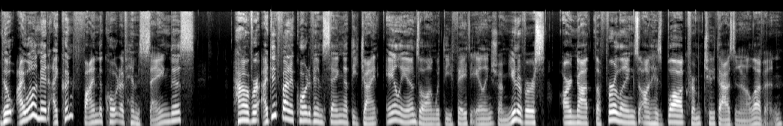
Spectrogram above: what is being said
Though I will admit I couldn't find the quote of him saying this. However, I did find a quote of him saying that the giant aliens, along with the faith aliens from Universe, are not the Furlings on his blog from 2011.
